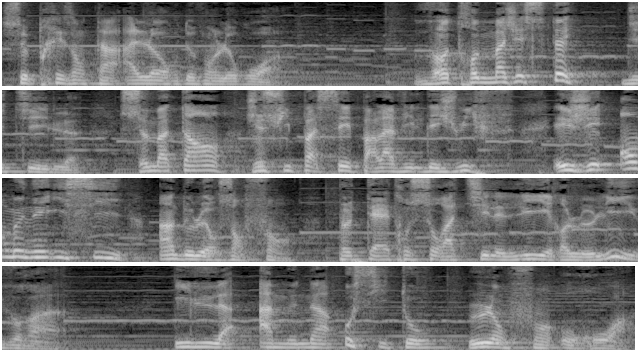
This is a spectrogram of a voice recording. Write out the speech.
se présenta alors devant le roi. Votre Majesté, dit-il, ce matin je suis passé par la ville des Juifs et j'ai emmené ici un de leurs enfants. Peut-être saura-t-il lire le livre. Il amena aussitôt l'enfant au roi.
